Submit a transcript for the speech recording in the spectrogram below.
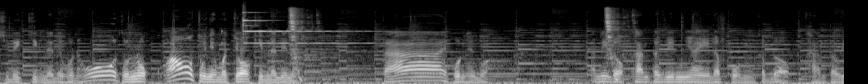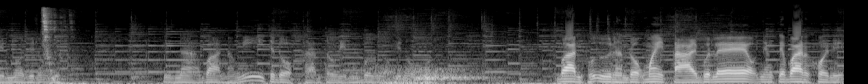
สิได้กินเลยนี่พุ่นโอ้ตัวนกเอ้าตัวหยังมาจอกินแล้นี่นะตายพุ่นเห็นบ่อันนี้ดอกทานตะเวนใหญ่ละผมกับดอกทานตะเวนน้อยพี่น้องนี่ที่หน้าบ้านเฮามีแต่ดอกทานตะเวนเบิ่งเอาพี่น้องบ้านผู้อื่นหันดอกไม้ตายเบิดแล้ว ยังแต่บ้านค่อยนี่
